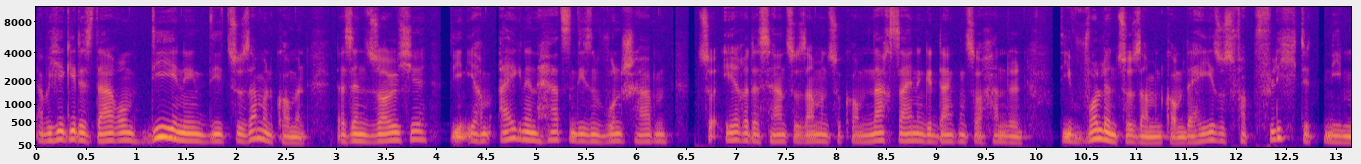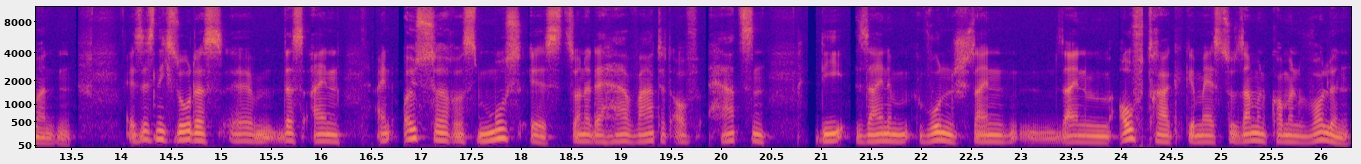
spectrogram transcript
Aber hier geht es darum, diejenigen, die zusammenkommen, das sind solche, die in ihrem eigenen Herzen diesen Wunsch haben, zur Ehre des Herrn zusammenzukommen, nach seinen Gedanken zu handeln. Die wollen zusammenkommen. Der Herr Jesus verpflichtet niemanden. Es ist nicht so, dass ähm, das ein, ein äußeres Muss ist, sondern der Herr wartet auf Herzen, die seinem Wunsch, sein, seinem Auftrag gemäß zusammenkommen wollen,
